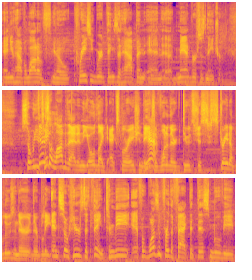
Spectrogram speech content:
And you have a lot of you know crazy weird things that happen, and uh, man versus nature. So when you There's take a lot of that in the old like exploration days Yeah. of one of their dudes just straight up losing their their bleed. And so here's the thing: to me, if it wasn't for the fact that this movie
